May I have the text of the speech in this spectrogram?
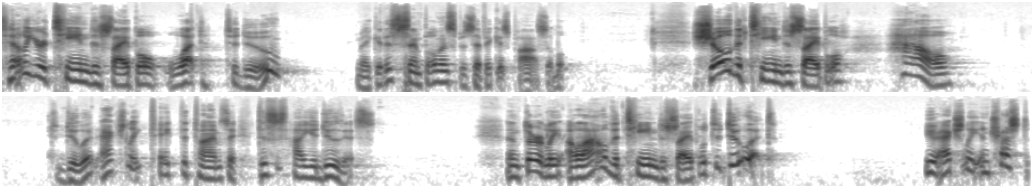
Tell your teen disciple what to do, make it as simple and specific as possible. Show the teen disciple how to do it. Actually, take the time and say, This is how you do this. And thirdly, allow the teen disciple to do it. You actually entrust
